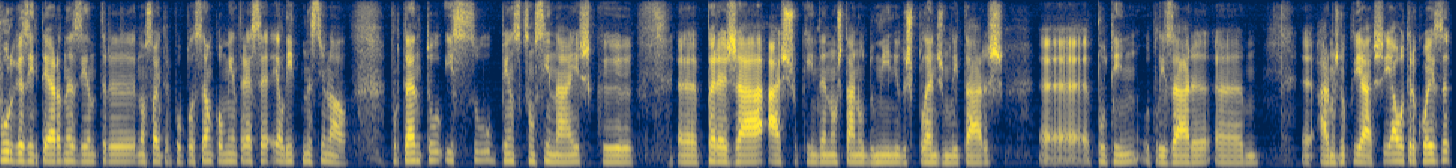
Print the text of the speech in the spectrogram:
purgas internas entre não só entre a população como entre essa elite nacional. Portanto, isso penso que são sinais que uh, para já acho que ainda não está no domínio dos planos militares uh, Putin utilizar uh, armas nucleares. E há outra coisa,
